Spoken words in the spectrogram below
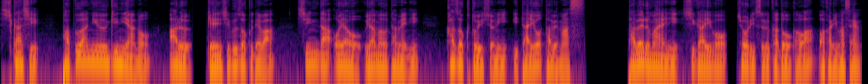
しかし、パプアニューギニアのある原始部族では、死んだ親を敬うために家族と一緒に遺体を食べます。食べる前に死骸を調理するかどうかはわかりません。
